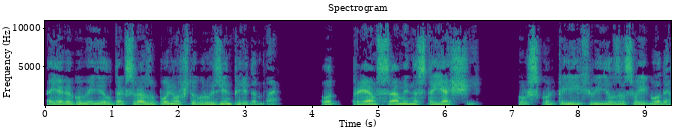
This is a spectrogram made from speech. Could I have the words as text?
А я, как увидел, так сразу понял, что грузин передо мной. Вот прям самый настоящий. Уж сколько я их видел за свои годы.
